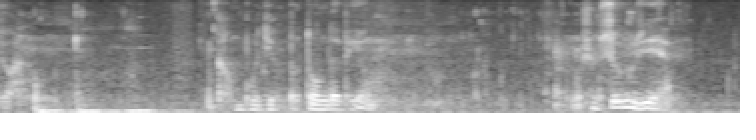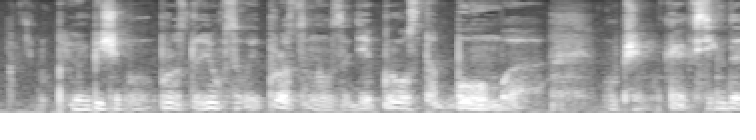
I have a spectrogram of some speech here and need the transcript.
Все. Компотик потом допьем. В общем, все, друзья. Прием пищи был просто люксовый, просто на высоте, просто бомба. В общем, как всегда.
